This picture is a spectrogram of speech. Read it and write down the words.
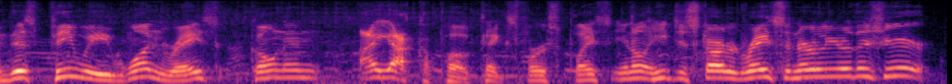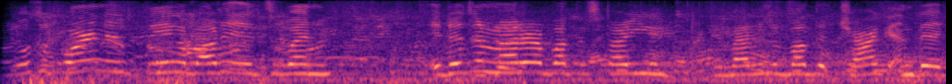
In this Pee Wee 1 race, Conan Ayacapo takes first place. You know, he just started racing earlier this year. What's important thing about it is when it doesn't matter about the start, you, it matters about the track. And then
